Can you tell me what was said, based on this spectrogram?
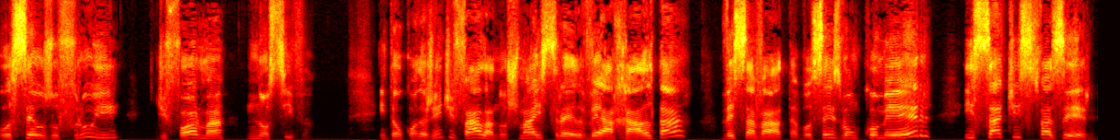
você usufrui de forma nociva. Então, quando a gente fala no Shema Israel, ve'achalta, ve'savata, vocês vão comer e satisfazer.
